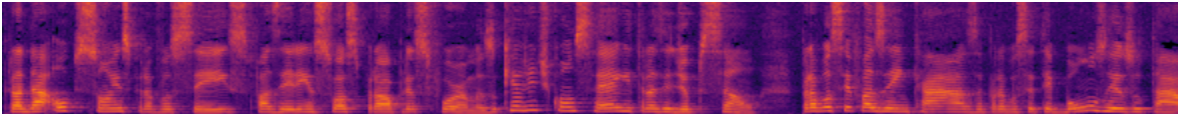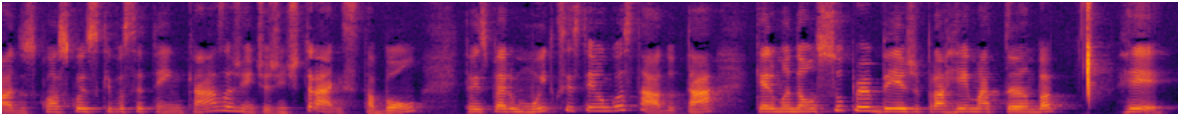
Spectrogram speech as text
para dar opções para vocês fazerem as suas próprias formas. O que a gente consegue trazer de opção para você fazer em casa, para você ter bons resultados com as coisas que você tem em casa, gente, a gente traz, tá bom? Então espero muito que vocês tenham gostado, tá? Quero mandar um super beijo para Rematamba. Rê,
